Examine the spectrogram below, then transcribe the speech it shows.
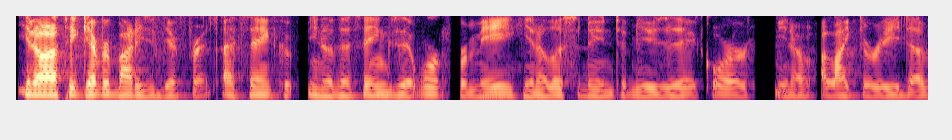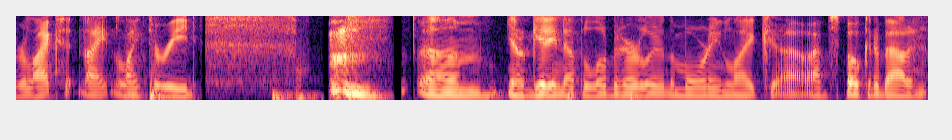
You know, I think everybody's different. I think, you know, the things that work for me, you know, listening to music or, you know, I like to read, I relax at night and like to read. um, you know, getting up a little bit earlier in the morning, like uh, I've spoken about in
